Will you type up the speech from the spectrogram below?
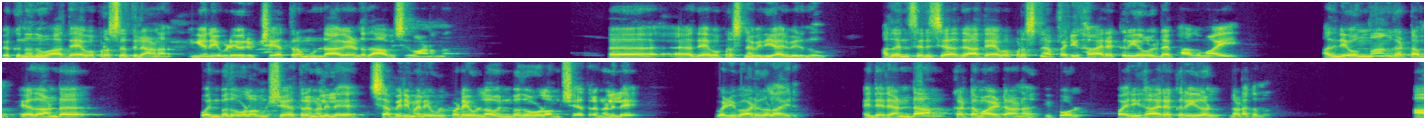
വെക്കുന്നതും ആ ദേവപ്രശ്നത്തിലാണ് ഇങ്ങനെ ഇവിടെ ഒരു ക്ഷേത്രം ഉണ്ടാകേണ്ടത് ആവശ്യമാണെന്ന് ദേവപ്രശ്ന വിധിയാൽ വരുന്നതും അതനുസരിച്ച് അത് ആ ദേവപ്രശ്ന പരിഹാരക്രിയകളുടെ ഭാഗമായി അതിന്റെ ഒന്നാം ഘട്ടം ഏതാണ്ട് ഒൻപതോളം ക്ഷേത്രങ്ങളിലെ ശബരിമല ഉൾപ്പെടെയുള്ള ഒൻപതോളം ക്ഷേത്രങ്ങളിലെ വഴിപാടുകളായിരുന്നു. അതിന്റെ രണ്ടാം ഘട്ടമായിട്ടാണ് ഇപ്പോൾ പരിഹാരക്രിയകൾ നടക്കുന്നത്. ആ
